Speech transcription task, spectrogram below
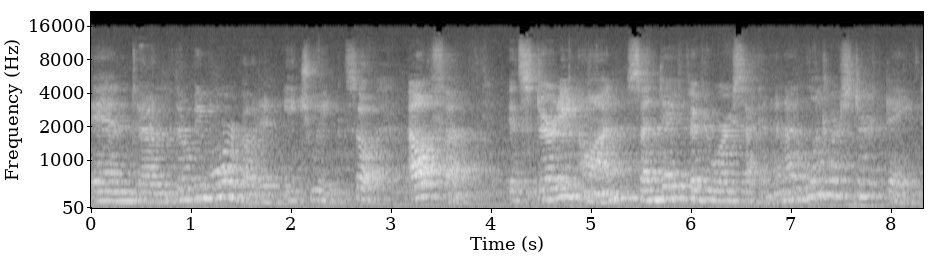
And um, there'll be more about it each week. So Alpha, it's starting on Sunday, February 2nd. And I love our start date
